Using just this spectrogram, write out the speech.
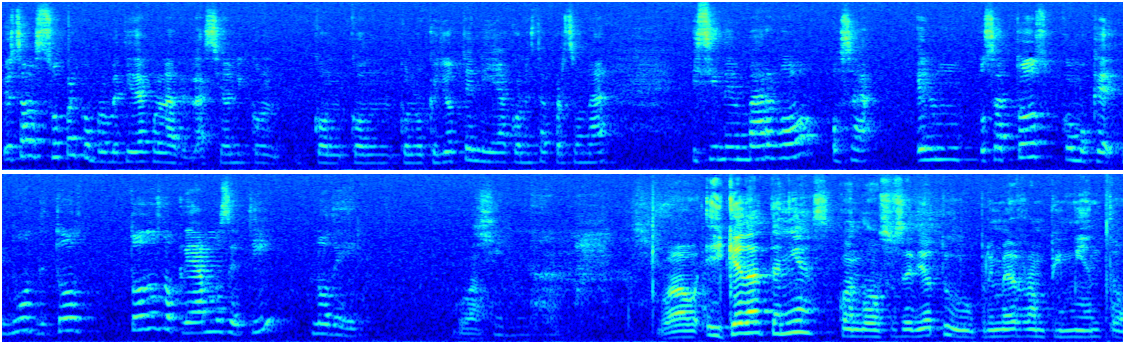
Yo estaba súper comprometida con la relación y con, con, con, con lo que yo tenía con esta persona. Y sin embargo, o sea, el, o sea, todos como que, no, de todos, todos lo creamos de ti, no de él. Wow. Dije, no, Wow. ¿Y qué edad tenías cuando sucedió tu primer rompimiento?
